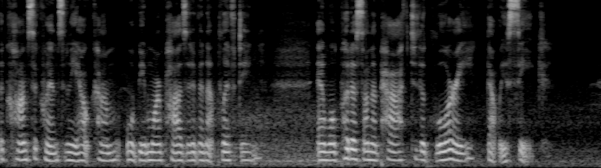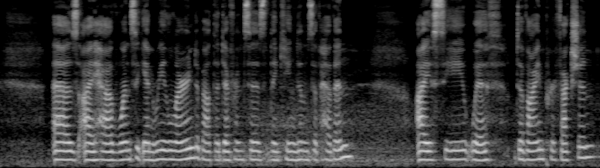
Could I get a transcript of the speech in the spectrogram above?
the consequence and the outcome will be more positive and uplifting and will put us on a path to the glory that we seek. As I have once again relearned about the differences in the kingdoms of heaven, I see with divine perfection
